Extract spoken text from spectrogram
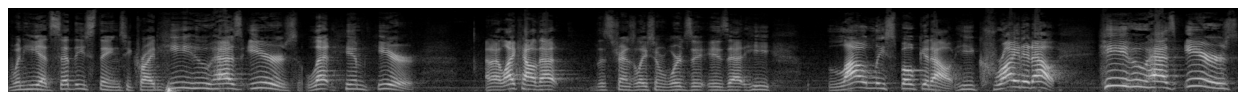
when he had said these things, he cried, He who has ears, let him hear. And I like how that this translation of words is that he loudly spoke it out. He cried it out. He who has ears,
